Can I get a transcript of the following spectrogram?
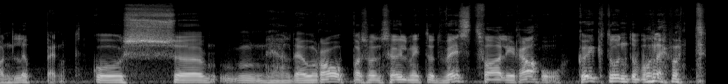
on lõppenud, kus äh, nii-öelda Euroopas on sõlmitud Vestfaali rahu, kõik tundub olevat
